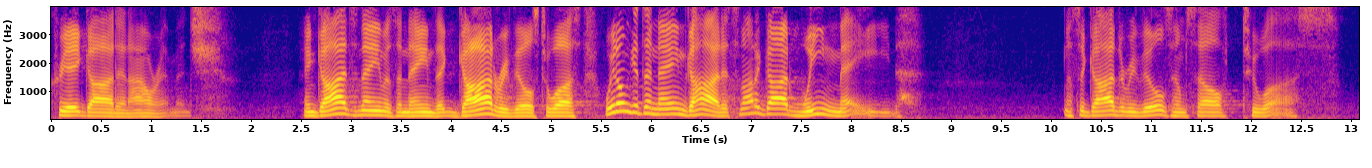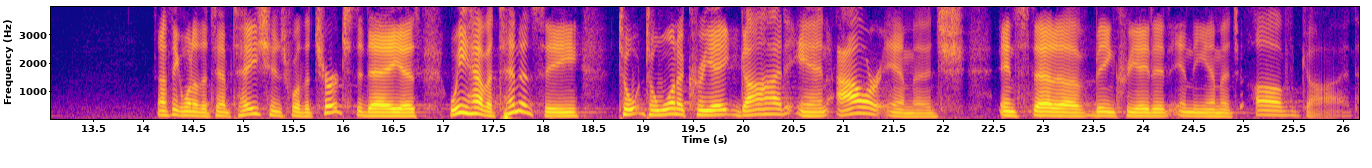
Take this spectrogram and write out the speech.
create God in our image. And God's name is a name that God reveals to us. We don't get to name God, it's not a God we made, it's a God that reveals Himself to us. I think one of the temptations for the church today is we have a tendency to, to want to create God in our image instead of being created in the image of God.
